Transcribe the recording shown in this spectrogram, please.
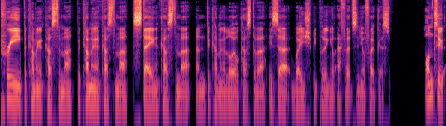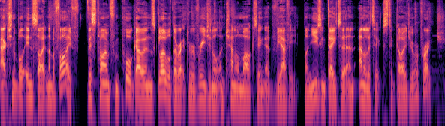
pre becoming a customer, becoming a customer, staying a customer, and becoming a loyal customer is uh, where you should be putting your efforts and your focus. On to actionable insight number five, this time from Paul Goins, Global Director of Regional and Channel Marketing at Viavi, on using data and analytics to guide your approach.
